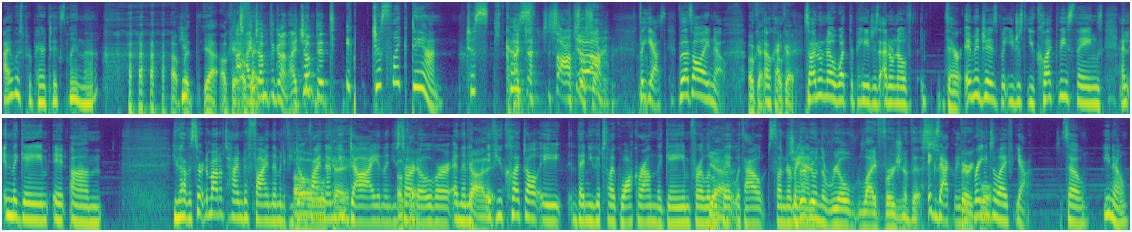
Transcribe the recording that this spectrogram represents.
I was prepared to explain that. But yeah, okay. I okay. jumped the gun. I jumped it. Just like Dan, just I, because. I'm so Ugh. sorry. But yes, but that's all I know. Okay, Okay. okay. So I don't know what the pages. I don't know if they're images, but you just you collect these things, and in the game, it um, you have a certain amount of time to find them, and if you don't Oh, find them, you die, and then you start Okay. over, and then if, you collect all eight, then you get to like walk around the game for a little Yeah. bit without Slender So they're doing the real life version of this. exactly. Very they're bringing cool. to life. Yeah. So you know,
